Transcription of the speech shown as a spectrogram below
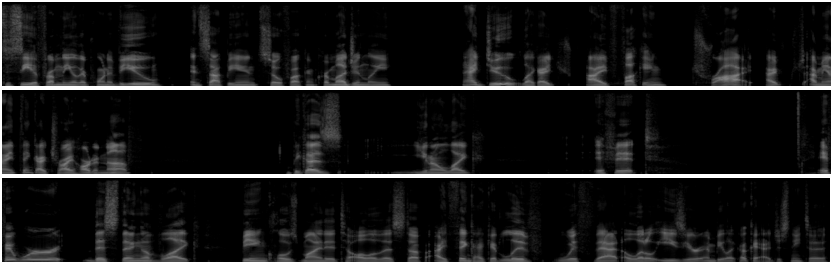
to see it from the other point of view and stop being so fucking curmudgeonly? And I do. Like, I, I fucking try. I, I mean, I think I try hard enough because, you know, like, if it, if it were this thing of like, being closed minded to all of this stuff, I think I could live with that a little easier and be like, okay, I just need to,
